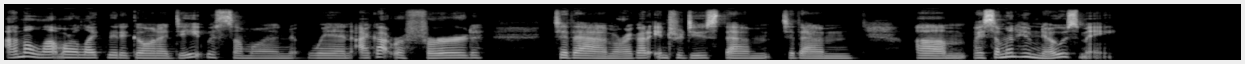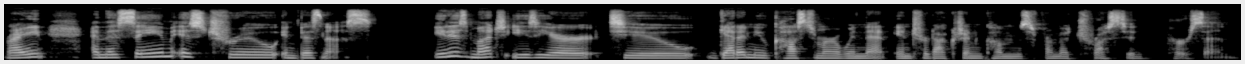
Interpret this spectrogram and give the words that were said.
I'm a lot more likely to go on a date with someone when I got referred to them or I got introduced them to them um, by someone who knows me. Right. And the same is true in business. It is much easier to get a new customer when that introduction comes from a trusted person.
